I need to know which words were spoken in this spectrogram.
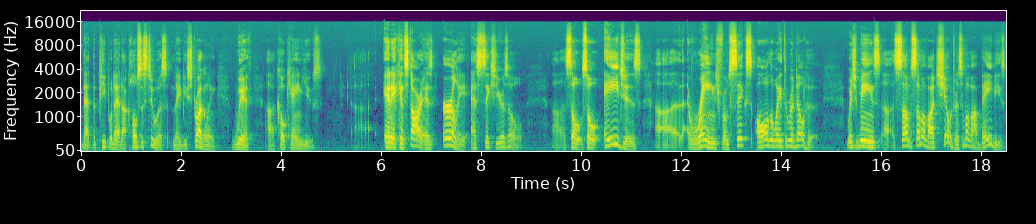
that the people that are closest to us may be struggling with uh, cocaine use. Uh, and it can start as early as six years old. Uh, so, so ages uh, range from six all the way through adulthood, which means uh, some, some of our children, some of our babies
